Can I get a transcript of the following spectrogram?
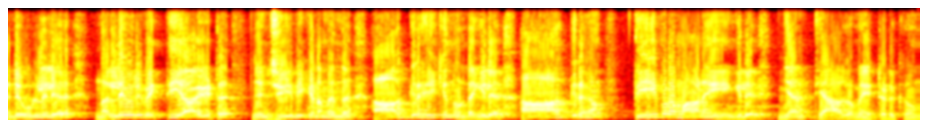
എന്റെ ഉള്ളിൽ നല്ലൊരു വ്യക്തിയായിട്ട് ഞാൻ ജീവിക്കണമെന്ന് ആഗ്രഹിക്കുന്നുണ്ടെങ്കിൽ ആ ആഗ്രഹം തീവ്രമാണ് എങ്കിൽ ഞാൻ ത്യാഗമേറ്റെടുക്കും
